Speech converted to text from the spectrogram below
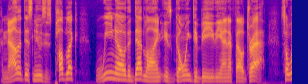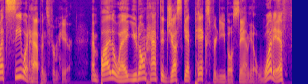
And now that this news is public, we know the deadline is going to be the NFL draft. So let's see what happens from here. And by the way, you don't have to just get picks for Deebo Samuel. What if,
